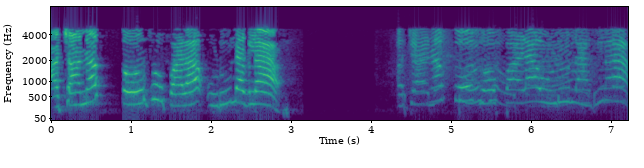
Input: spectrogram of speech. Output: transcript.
अचानक तो झोपाळा उडू लागला. अचानक तो झोपाळा उडू लागला.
